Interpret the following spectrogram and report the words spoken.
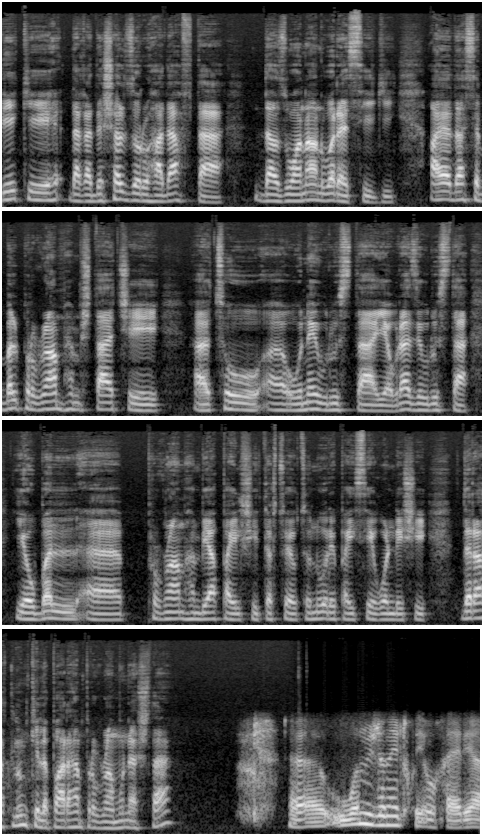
دې کې دغه د شل زرو هدف ته د ځوانان ورسیږي آیا دا سبل پروګرام هم شته چې څو اونۍ ورسته یا ورځ ورسته یو بل پروګرام هم بیا پیل شي تر څو یو څه نورې پیسې غونډې شي د راتلونکي لپاره هم پروګرامونه شته ون ویژن ایټ خو یو خیریه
